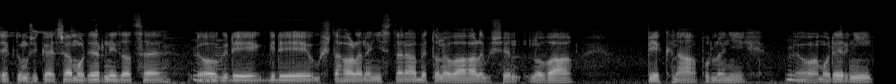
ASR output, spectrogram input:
jak tomu říkají, třeba modernizace, jo, Mhm. kdy, kdy už ta hala není stará betonová, ale už je nová, pěkná podle nich, jo, a moderní,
